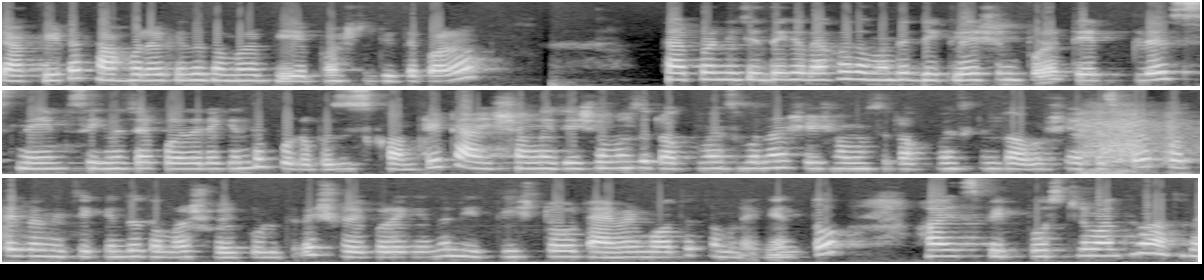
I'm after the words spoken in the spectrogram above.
চাকরিটা, তাহলে কিন্তু তোমরা বিএ পাসটা দিতে পারো। তারপর নিচের দিকে দেখো, তোমাদের ডিক্লারেশন পরে ডেট প্লেস নেম সিগনেচার করে দিলে কিন্তু পুরো প্রসেস কমপ্লিট আর এর সঙ্গে যে সমস্ত ডকুমেন্টস বানাও সেই সমস্ত ডকুমেন্টস কিন্তু অবশ্যই অ্যাটাচ করে। প্রত্যেকটা নিচে কিন্তু তোমরা সই করে দেবে। সই করে কিন্তু নির্দিষ্ট টাইমের মধ্যে তোমরা কিন্তু হয় স্পিড পোস্টের মাধ্যমে অথবা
